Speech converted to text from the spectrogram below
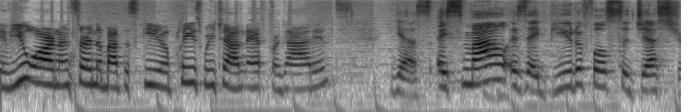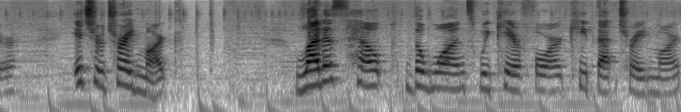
If you are uncertain about the skill, please reach out and ask for guidance. Yes, a smile is a beautiful suggestion. It's your trademark. Let us help the ones we care for keep that trademark.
